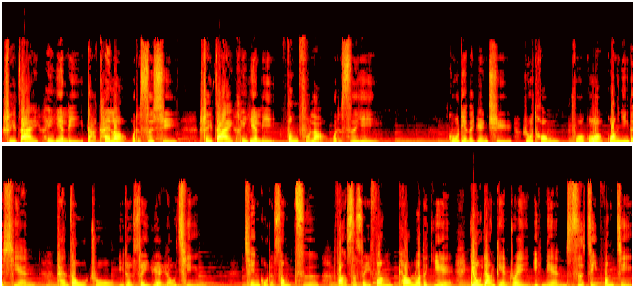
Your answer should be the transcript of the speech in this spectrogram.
谁在黑夜里打开了我的思绪？谁在黑夜里？丰富了我的诗意。古典的元曲如同拂过光阴的弦，弹奏舞出一段岁月柔情；千古的宋词仿似随风飘落的叶，悠扬点缀一年四季风景；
